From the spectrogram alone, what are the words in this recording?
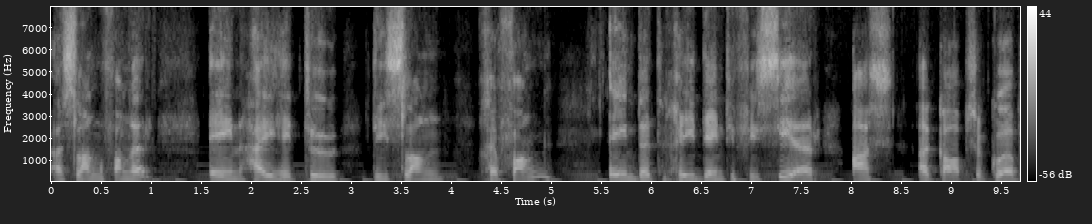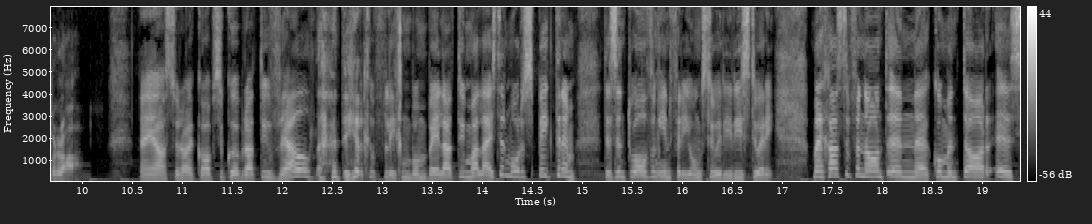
'n slangvanger en hy het toe die slang gevang en dit geïdentifiseer as 'n Kaapse kobra. Nou ja, so daai Kaapse Kobra toe wel deur gevlieg in Bombela toe, maar luister môre Spectrum, dis in 12 en 1 vir die jongste oor hierdie storie. My gaste vanaand in uh, kommentaar is,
